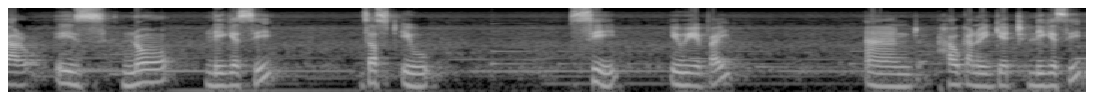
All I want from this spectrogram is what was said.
there is no legacy just you see UEFI and how can we get legacy?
